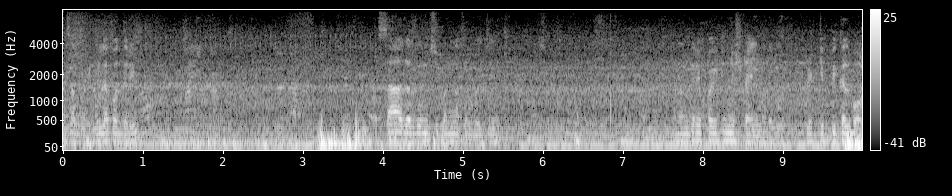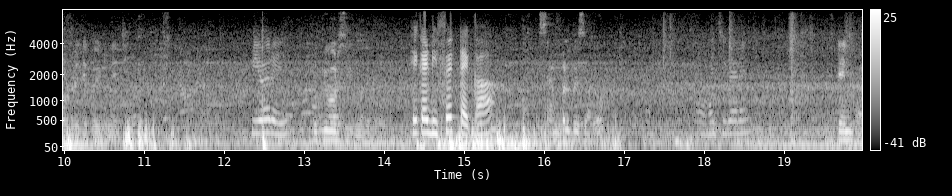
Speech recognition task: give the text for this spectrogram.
असा भरलेला पदरी. सहा हजार दोनशे पन्नास रुपयाची. नंतर हे पैठणी स्टाईलमध्ये बघू टिपिकल बॉर्डर आहे ते पैठणीची. प्युअर आहे. प्युअर सिल्कमध्ये हे काय डिफेक्ट आहे का? सॅम्पल पीस आहे ह्याची काय नाही टेन फाय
